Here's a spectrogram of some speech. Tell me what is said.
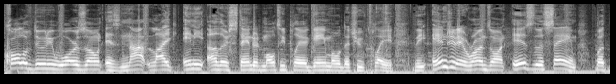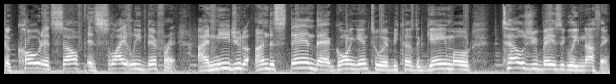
Call of Duty Warzone is not like any other standard multiplayer game mode that you've played. The engine it runs on is the same, but the code itself is slightly different. I need you to understand that going into it because the game mode tells you basically nothing.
